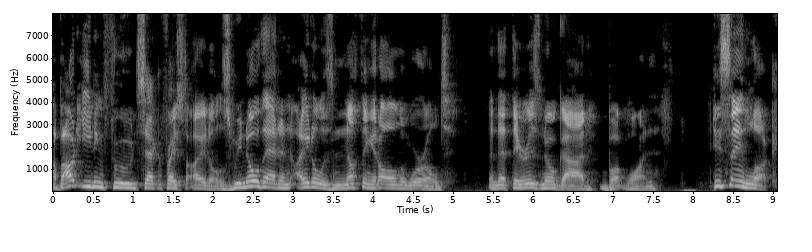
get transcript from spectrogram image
about eating food sacrificed to idols, we know that an idol is nothing at all in the world, and that there is no God but one. He's saying, look,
